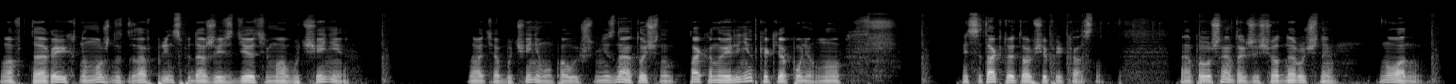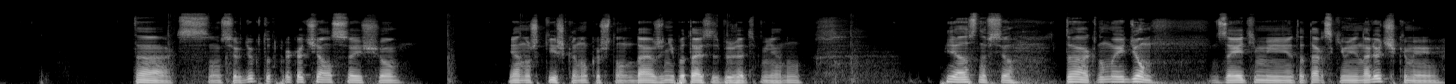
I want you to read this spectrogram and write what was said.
Во-вторых, ну можно тогда, в принципе, даже и сделать ему обучение. Давайте обучение ему повышим. Не знаю точно, так оно или нет, как я понял, но если так, то это вообще прекрасно. А, повышаем также еще одноручное. Ну ладно. Так, Сердюк тут прокачался еще. Януш Кишка, ну-ка что он, даже не пытайся сбежать от меня, ну. Ясно все. Так, ну мы идем за этими татарскими налетчиками.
